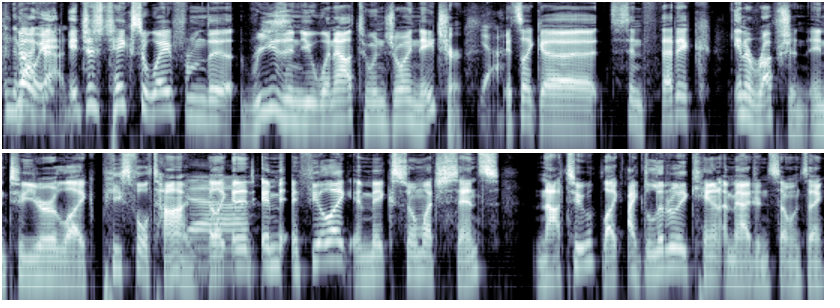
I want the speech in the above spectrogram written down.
in the no, it, background. it just takes away from the reason you went out to enjoy nature. Yeah. It's like a synthetic interruption into your like peaceful time. Like, and it, it, I feel like it makes so much sense not to. Like, I literally can't imagine someone saying,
